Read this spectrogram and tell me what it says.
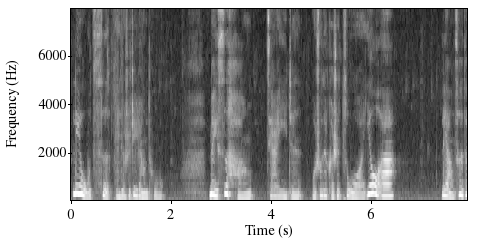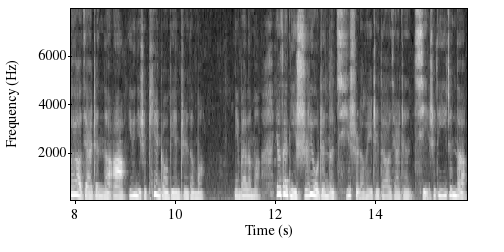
六次，也就是这张图，每四行加一针。我说的可是左右啊，两侧都要加针的啊，因为你是片状编织的嘛，明白了吗？要在你十六针的起始的位置都要加针，起是第一针的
